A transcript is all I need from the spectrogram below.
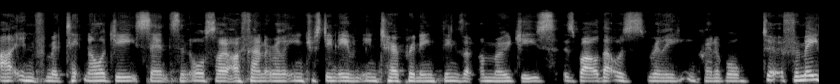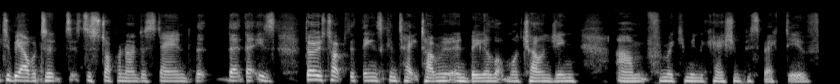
uh, in from a technology sense. And also, I found it really interesting, even interpreting things like emojis as well. That was really incredible to, for me to be able to, to, to stop and understand that, that that is those types of things can take time and be a lot more challenging um, from a communication perspective.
